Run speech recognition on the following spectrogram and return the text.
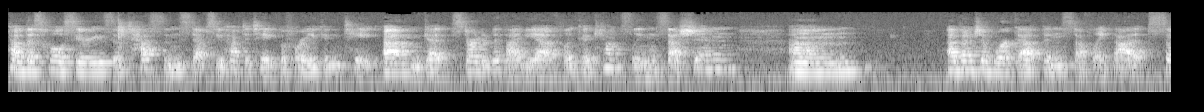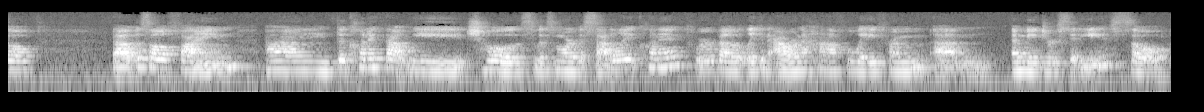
have this whole series of tests and steps you have to take before you can take um, get started with IVF, like a counseling session, um, a bunch of workup and stuff like that. So that was all fine. Um, the clinic that we chose was more of a satellite clinic. We're about like an hour and a half away from um, a major city. So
